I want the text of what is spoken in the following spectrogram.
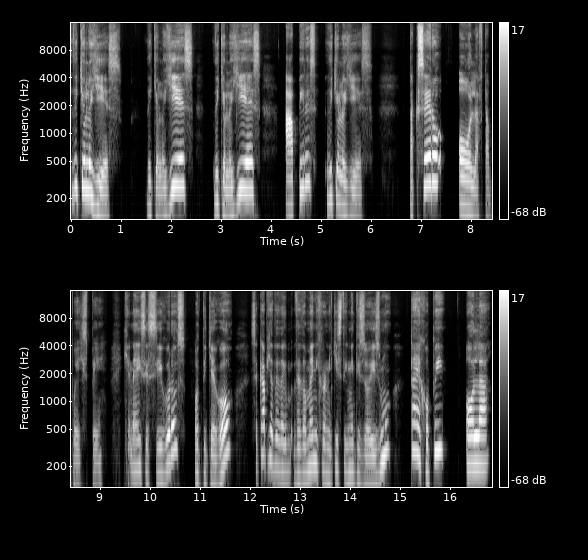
Δικαιολογίες. Δικαιολογίες, δικαιολογίες, άπειρες δικαιολογίες. Τα ξέρω όλα αυτά που έχεις πει και να είσαι σίγουρος ότι κι εγώ σε κάποια δεδομένη χρονική στιγμή της ζωής μου τα έχω πει όλα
